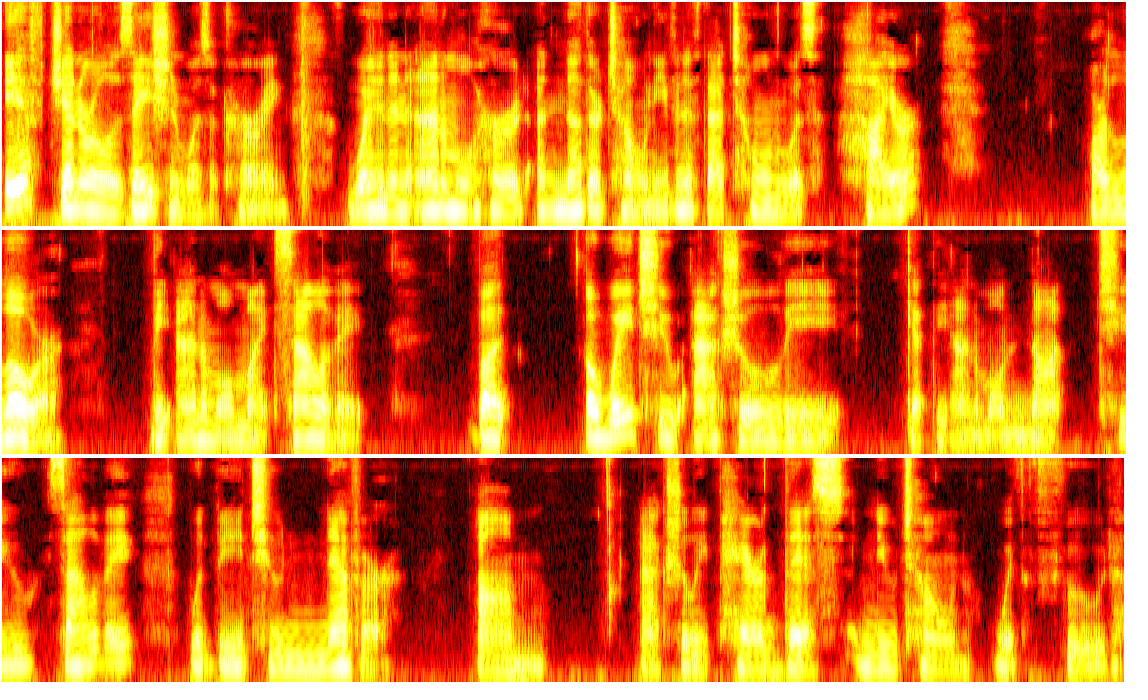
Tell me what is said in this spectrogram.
if generalization was occurring when an animal heard another tone, even if that tone was higher, or lower, the animal might salivate. But a way to actually get the animal not to salivate would be to never um, actually pair this new tone with food.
